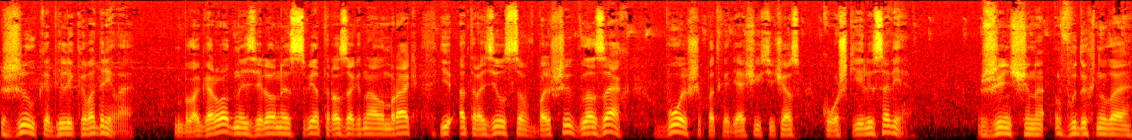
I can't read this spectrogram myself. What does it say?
жилка великого древа. Благородный зеленый свет разогнал мрак и отразился в больших глазах, больше подходящих сейчас кошке или сове. Женщина выдохнула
